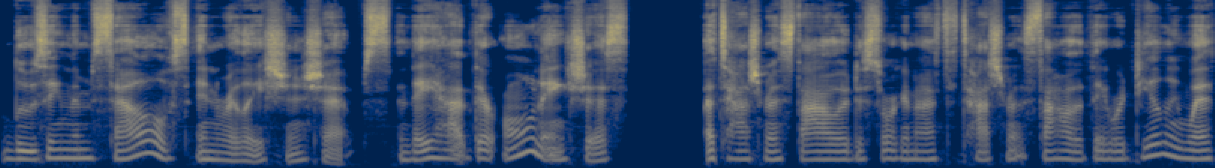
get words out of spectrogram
losing themselves in relationships. They had their own anxious attachment style or disorganized attachment style that they were dealing with.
